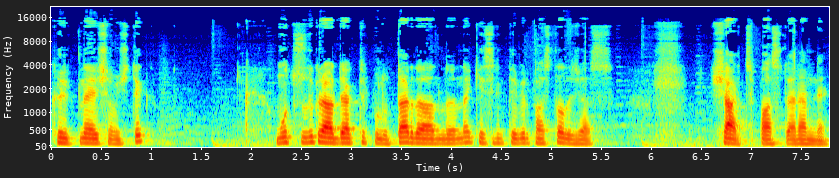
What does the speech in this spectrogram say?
Kırıklığına yaşamıştık. Mutsuzluk radyoaktif bulutlar dağınıklığında kesinlikle bir pasta alacağız. Şart. Pasta önemli.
